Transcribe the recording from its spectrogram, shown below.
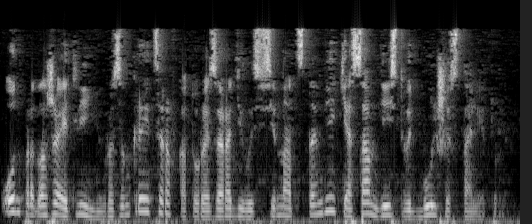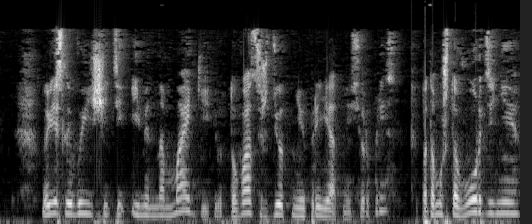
Он продолжает линию розенкрейцеров, которая зародилась в 17 веке, а сам действует больше 100 лет уже. Но если вы ищете именно магию, то вас ждет неприятный сюрприз, потому что в Ордене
